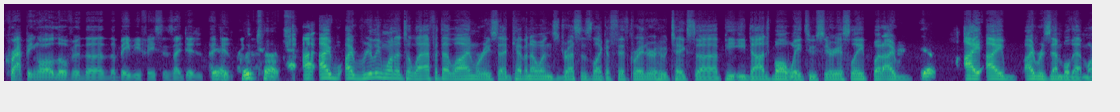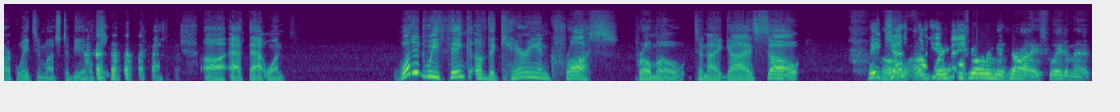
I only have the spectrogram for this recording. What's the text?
crapping all over the the baby faces. I did I did like good that. touch. I, I I really wanted to laugh at that line where he said Kevin Owens dresses like a fifth grader who takes uh, PE dodgeball way too seriously, but I Yep. I I I resemble that mark way too much to be able to uh, at that one. What did we think of the Karrion Cross promo tonight, guys? So they just oh, um, brought him wait, back. he's rolling his eyes. Wait a minute.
